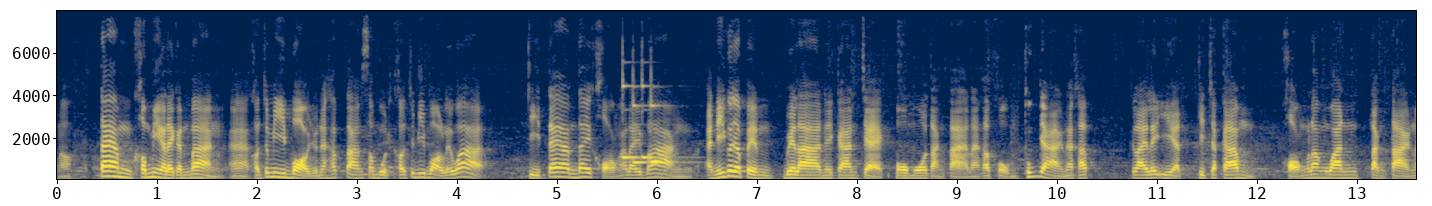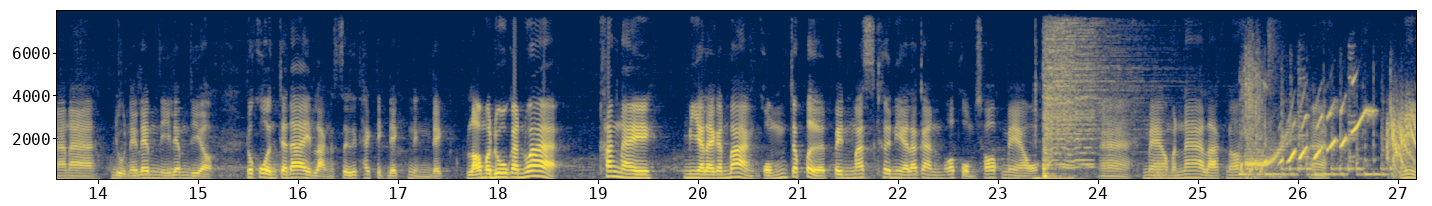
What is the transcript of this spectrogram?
เนาะแต้มเขามีอะไรกันบ้างอ่าเขาจะมีบอกอยู่นะครับตามสมุดเขาจะมีบอกเลยว่ากี่แต้มได้ของอะไรบ้าง อันนี้ก็จะเป็นเวลาในการแจกโปรโมต่างๆนะครับผมทุกอย่างนะครับรายละเอียดกิจกรรมของรางวัลต่างๆ นานาอยู่ในเล่มนี้เล่มเดียว ทุกคนจะได้หลังซื้อแท็กติกเด็กหนึ่งเด็ก เรามาดูกันว่าข้างในมีอะไรกันบ้าง ผมจะเปิดเป็นมัสเคเนียแล้วกัน เพราะผมชอบแมว อ่า แมวมันน่ารักเนาะ อ่านี่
